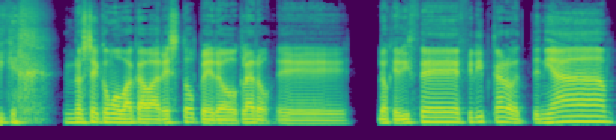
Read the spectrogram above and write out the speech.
y que no sé cómo va a acabar esto, pero claro, eh, lo que dice Philip, claro, tenía,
